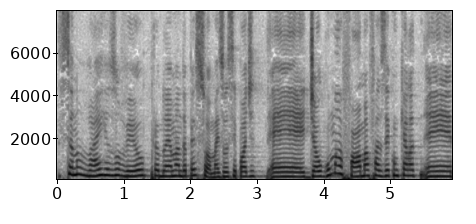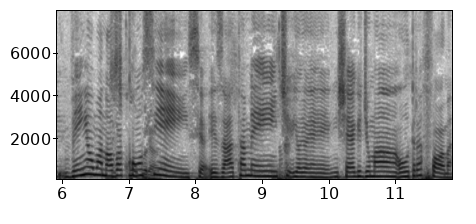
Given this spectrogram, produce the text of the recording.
Você não vai resolver o problema da pessoa, mas você pode, é, de alguma forma, fazer com que ela é, venha uma nova Descubra. consciência. Exatamente. É, enxergue de uma outra forma.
